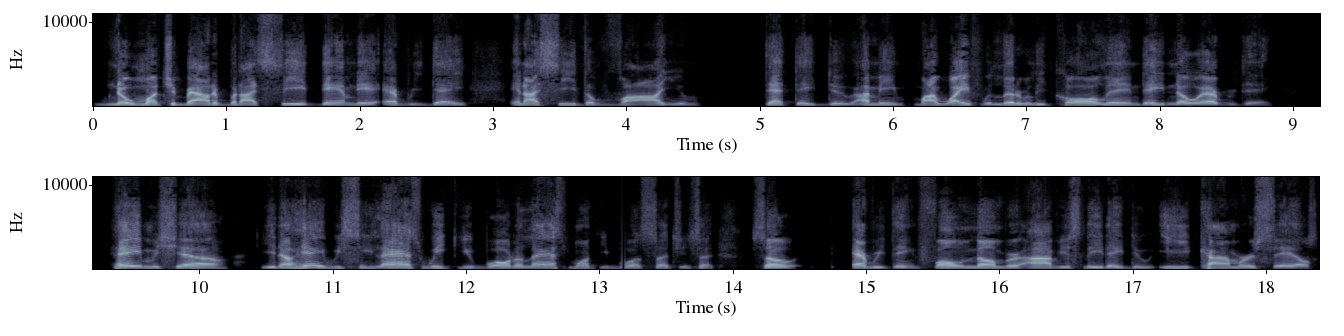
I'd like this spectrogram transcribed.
know much about it, but I see it damn near every day, and I see the volume that they do. I mean, my wife would literally call in; they know everything. hey Michelle, you know, hey, we see last week you bought or last month you bought such and such. So everything, phone number, obviously they do e-commerce sales.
